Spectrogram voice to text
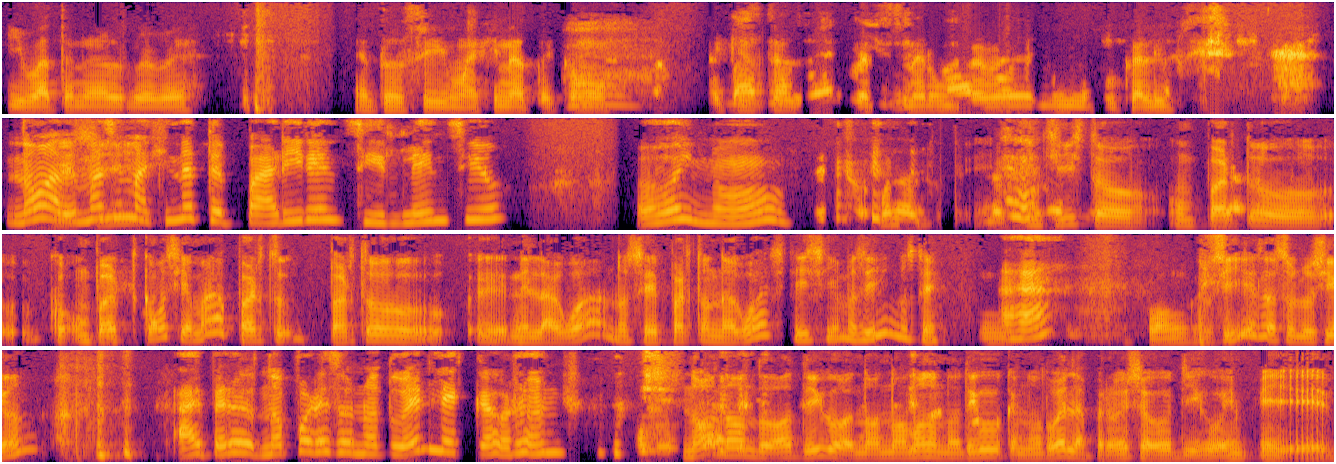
y va a tener al bebé. Entonces sí, imagínate cómo aquí Va está el- tener- puede tener un bebé en un apocalipsis. No, además sí. imagínate parir en silencio. Ay, no. Bueno, Insisto, un parto, un parto, ¿cómo se llama? Parto, parto en el agua, no sé, parto en agua, sí se llama así, no sé. Ajá. supongo. Pues sí, es la solución. Ay, pero no por eso no duele, cabrón. No, no, no digo, no, no, no, no digo que no duela, pero eso digo, eh,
